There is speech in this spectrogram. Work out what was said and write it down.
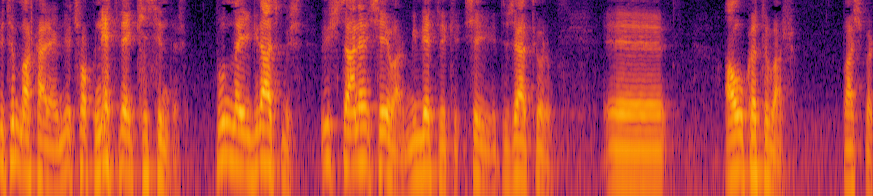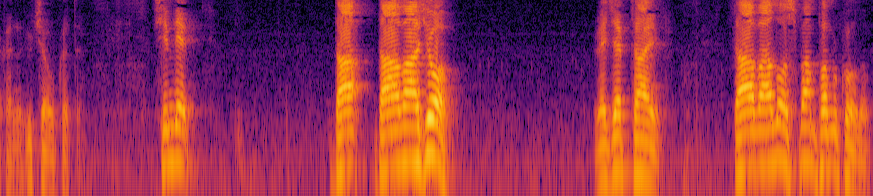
Bütün makalelerinde çok net ve kesindir. Bununla ilgili açmış. Üç tane şey var. Milletvekili şey düzeltiyorum. Ee, avukatı var. Başbakanın. Üç avukatı. Şimdi da, davacı o. Recep Tayyip. Davalı Osman Pamukoğlu.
